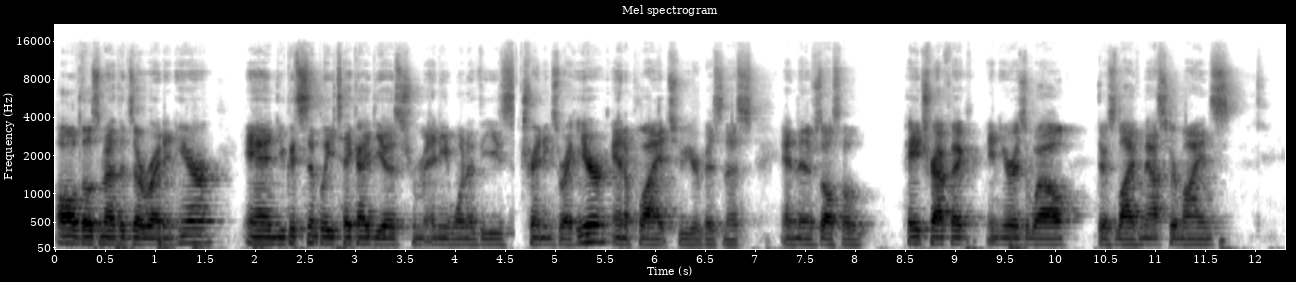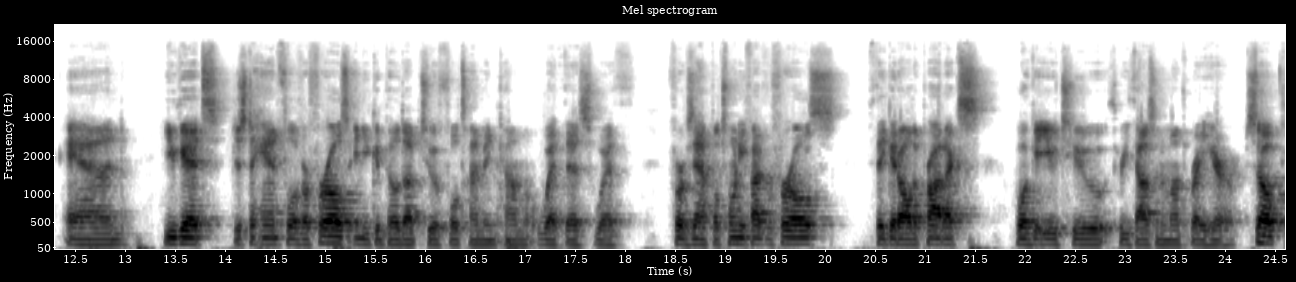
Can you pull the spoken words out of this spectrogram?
all of those methods are right in here. And you could simply take ideas from any one of these trainings right here and apply it to your business. And there's also paid traffic in here as well. There's live masterminds and you get just a handful of referrals and you could build up to a full-time income with this with, for example, 25 referrals. If they get all the products, will get you to 3000 a month right here. So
